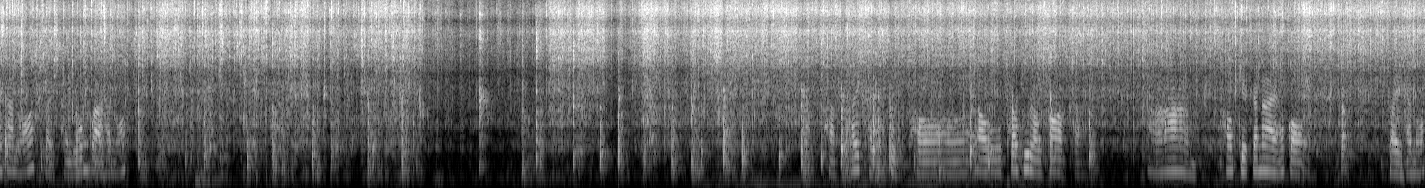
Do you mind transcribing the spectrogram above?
นะคะเนาะใส่ไข่ลงกว่าค่ะเนาะผัดให้ไข่สุกพอเอาเท่าที่เราชอบค่ะอ่าเขาเกลียกก็นายเขาก็ใส่ค่ะเนาะ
